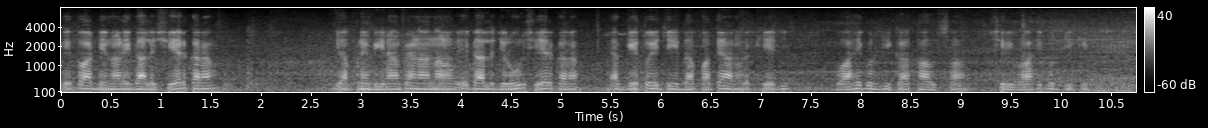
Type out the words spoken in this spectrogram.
ਕਿ ਤੁਹਾਡੇ ਨਾਲ ਇਹ ਗੱਲ ਸ਼ੇਅਰ ਕਰਾਂ ਕਿ ਆਪਣੇ ਵੀਰਾਂ ਭੈਣਾਂ ਨਾਲ ਇਹ ਗੱਲ ਜ਼ਰੂਰ ਸ਼ੇਅਰ ਕਰਾਂ। ਅੱਗੇ ਤੋਂ ਇਹ ਚੀਜ਼ ਦਾ ਆਪਾਂ ਧਿਆਨ ਰੱਖੀਏ ਜੀ। ਵਾਹਿਗੁਰੂ ਜੀ ਕਾ ਖਾਲਸਾ, ਸ੍ਰੀ ਵਾਹਿਗੁਰੂ ਜੀ ਕੀ ਫਤਿਹ।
